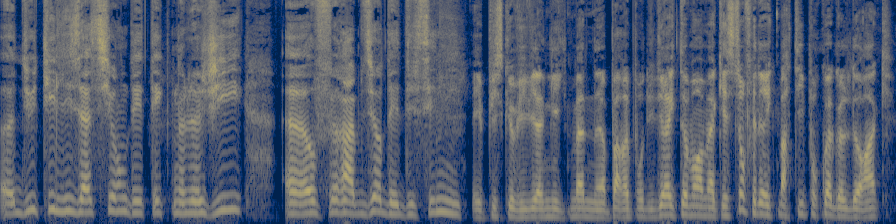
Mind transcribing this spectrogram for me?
euh, d'utilisation des technologies euh, au fur et à mesure des décennies. Et puisque Viviane Glickman n'a pas répondu directement à ma question, Frédéric Marty, pourquoi Goldorak?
